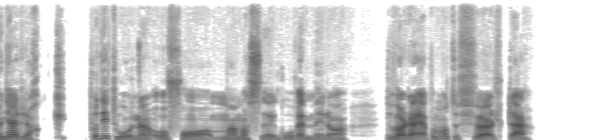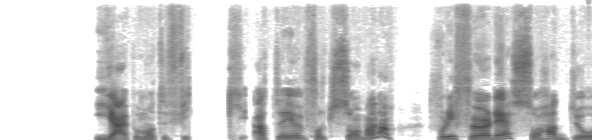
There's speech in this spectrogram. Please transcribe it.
Men jeg rakk på de to årene å få meg masse gode venner, og det var der jeg på en måte følte Jeg på en måte fikk At eh, folk så meg, da. Fordi før det så hadde jo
